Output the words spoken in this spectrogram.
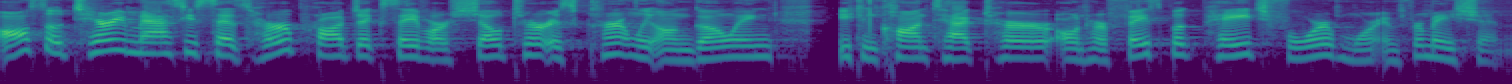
Also, Terry Massey says her project Save Our Shelter is currently ongoing. You can contact her on her Facebook page for more information.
